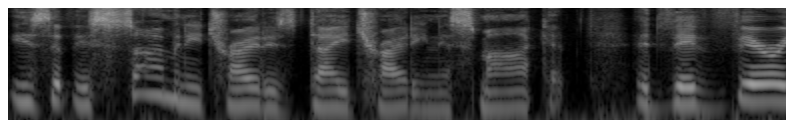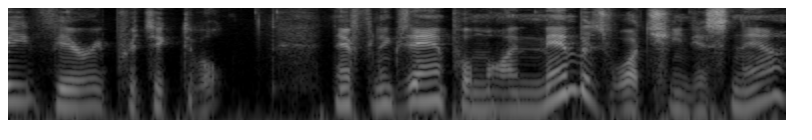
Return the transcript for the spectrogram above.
is that there's so many traders day trading this market it, they're very very predictable. Now for an example my members watching this now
